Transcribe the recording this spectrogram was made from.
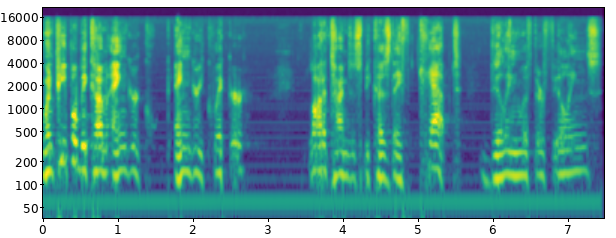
When people become anger, angry quicker, a lot of times it's because they've kept dealing with their feelings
